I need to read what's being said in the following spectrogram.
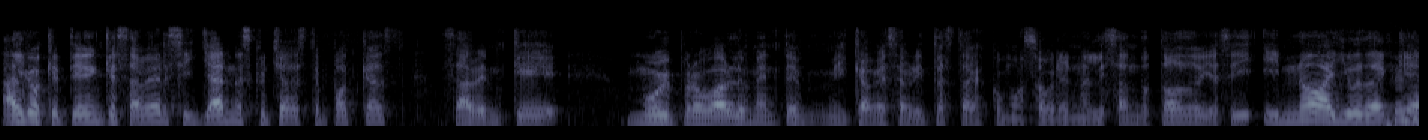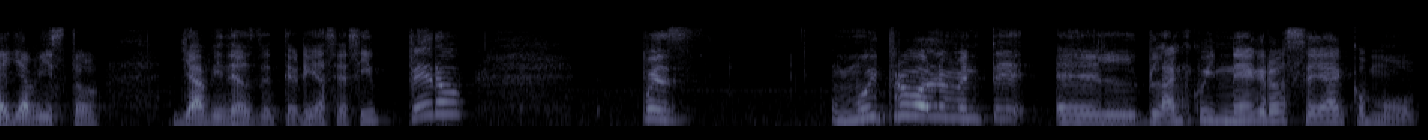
algo que tienen que saber, si ya han escuchado este podcast, saben que muy probablemente mi cabeza ahorita está como sobreanalizando todo y así, y no ayuda que haya visto ya videos de teorías y así, pero pues muy probablemente el blanco y negro sea como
